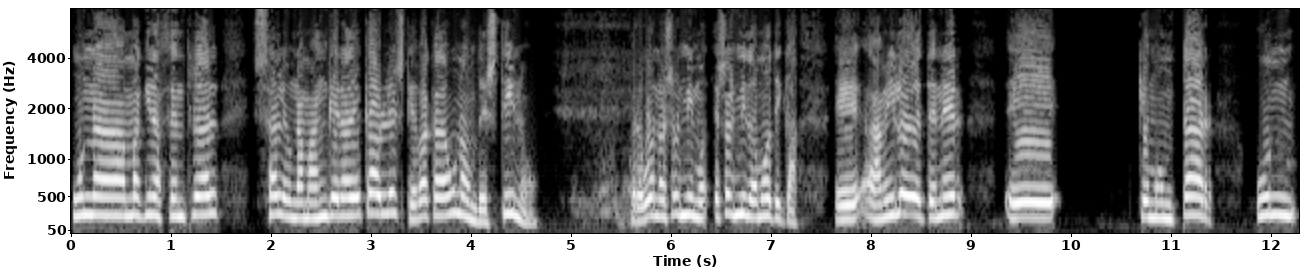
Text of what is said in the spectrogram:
una máquina central sale una manguera de cables que va cada una a un destino. Pero bueno, eso es mi, eso es mi domótica. Eh, a mí lo de tener eh, que montar un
